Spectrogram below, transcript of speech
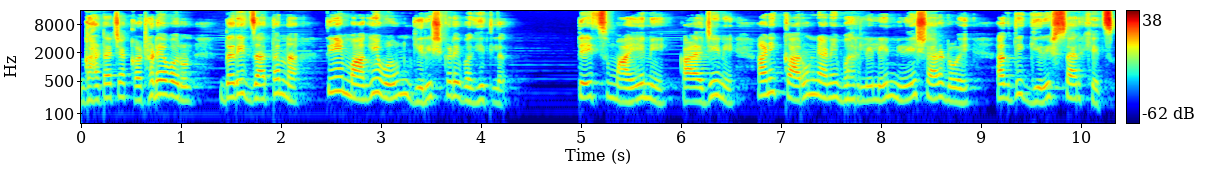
घाटाच्या कठड्यावरून दरीत जाताना तिने मागे वळून गिरीशकडे बघितलं. तेच मायेने काळजीने आणि कारुण्याने भरलेले निळेशार डोळे अगदी गिरीशसारखेच.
